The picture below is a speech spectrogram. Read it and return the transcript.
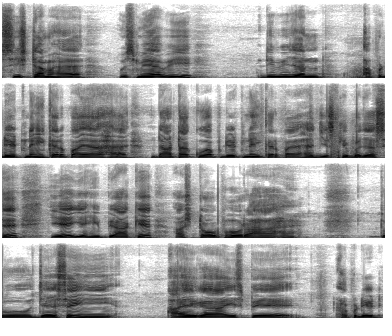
सिस्टम है, उसमें अभी डिवीज़न अपडेट नहीं कर पाया है, डाटा को अपडेट नहीं कर पाया है, जिसके वजह से ये यहीं पे आके स्टॉप हो रहा है। तो जैसे ही आएगा इस पर अपडेट,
